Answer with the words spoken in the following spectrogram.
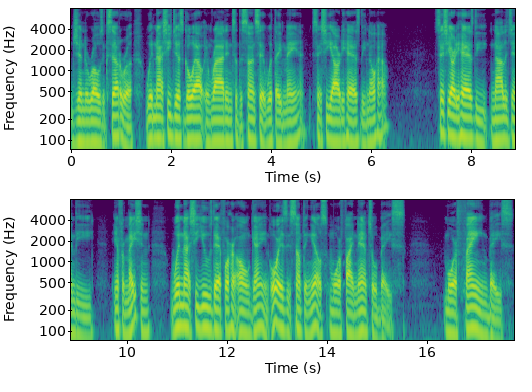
gender roles, etc. Would not she just go out and ride into the sunset with a man since she already has the know-how? Since she already has the knowledge and the information, would not she use that for her own gain? Or is it something else more financial based, more fame based?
